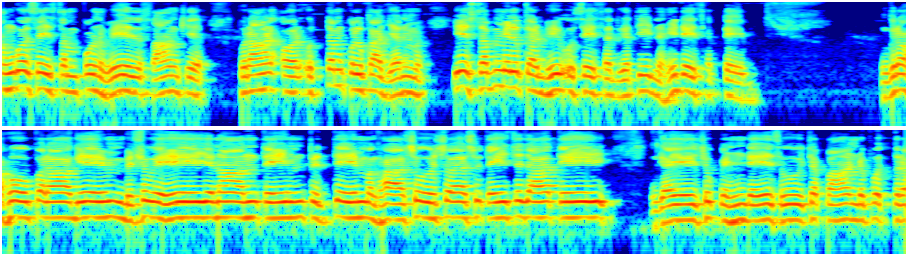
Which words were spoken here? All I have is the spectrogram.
अंगों से संपूर्ण वेद सांख्य पुराण और उत्तम कुल का जन्म, ये सब मिलकर भी उसे सदगति नहीं दे सकते। ग्रहोपरागे विषुवे जनाते प्रत्ये मघासु स्वसुते जाते। गयेशु पिंडेशु च पांडुपुत्र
